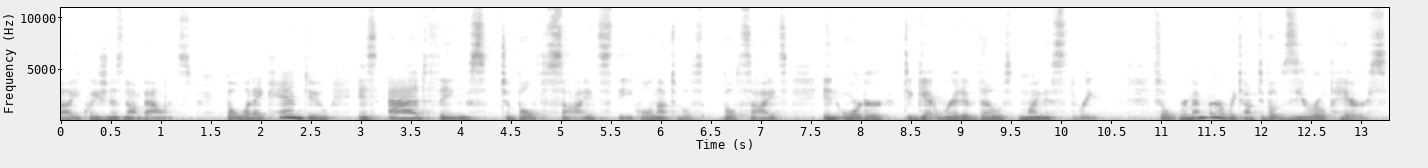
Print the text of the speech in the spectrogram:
uh, equation is not balanced. But what I can do is add things to both sides, the equal amount to both, both sides, in order to get rid of those minus 3. So remember we talked about zero pairs.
